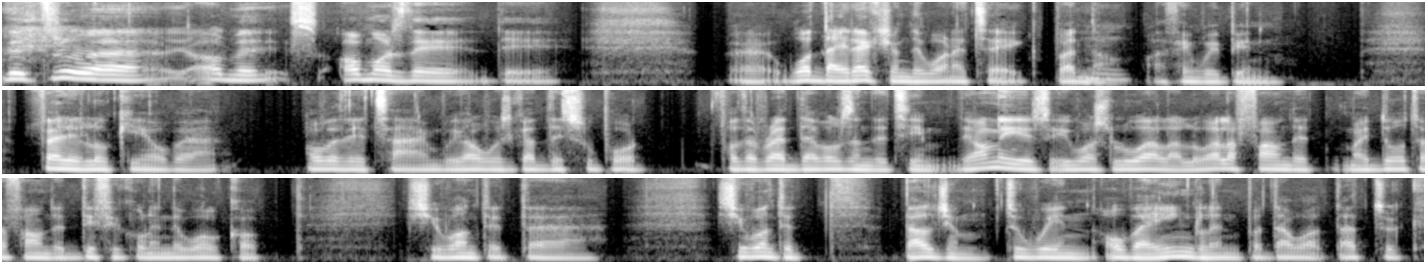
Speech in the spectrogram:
the true uh, almost almost the the uh, what direction they want to take. But no, Mm. I think we've been very lucky over over the time. We always got the support for the Red Devils and the team. The only is it was Luella. Luella found it. My daughter found it difficult in the World Cup. She wanted uh, she wanted Belgium to win over England, but that was, that took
